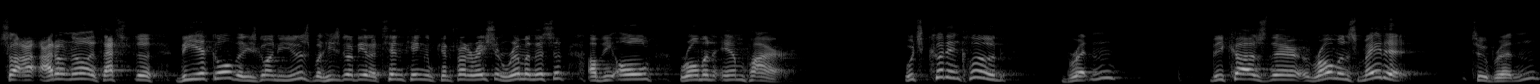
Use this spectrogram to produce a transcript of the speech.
So I, I, don't know if that's the vehicle that he's going to use, but he's going to be in a 10 kingdom confederation reminiscent of the old Roman Empire, which could include Britain because the Romans made it to Britain.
